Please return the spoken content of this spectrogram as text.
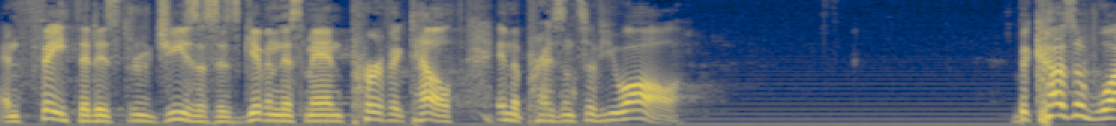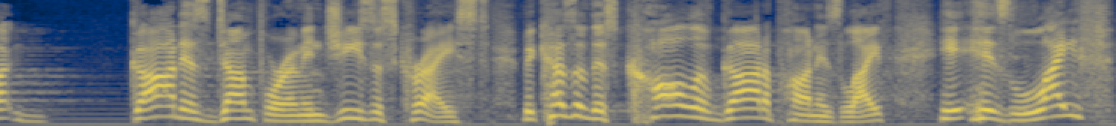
and faith that is through Jesus has given this man perfect health in the presence of you all. Because of what God has done for him in Jesus Christ, because of this call of God upon his life, his life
